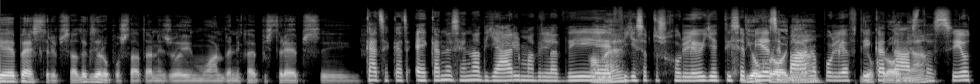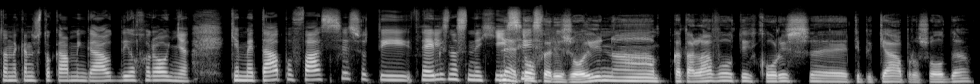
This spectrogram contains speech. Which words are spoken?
και επέστρεψα. Δεν ξέρω πώς θα ήταν η ζωή μου αν δεν είχα επιστρέψει. Κάτσε, κάτσε. Έκανες ένα διάλειμμα, δηλαδή Αμέ. έφυγες από το σχολείο γιατί σε Δύο πίεζε χρόνια. πάρα πολύ αυτή η Δύο χρόνια. κατάσταση όταν έκανες το coming out δύο χρόνια. Και μετά αποφάσισες ότι θέλεις να Ναι, συνεχίσεις. το έφερε η ζωή να καταλάβω ότι χωρίς ε, τυπικά προσόντα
